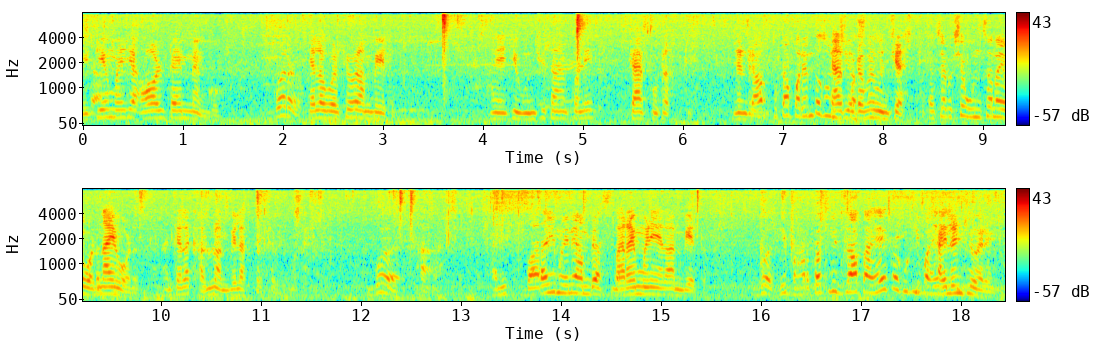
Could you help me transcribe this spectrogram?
ए टी एम म्हणजे ऑल टाईम मँगो. बरं. त्याला वर्षभर आंबे येतात. आणि याची उंची साधारणपणे चार फूट असते. चार जनरल फुटापर्यंतच चार उंची फुटापर्यंत असते. उंची असते. त्याच्यापेक्षा उंच नाही वाढत. नाही वाढत. आणि त्याला खालून आंबे लागतात सगळे. मग बर. हां. आणि बाराही महिने आंबे असतात. बाराही महिने याला आंबे येतात. बर ही भारतातली जात आहे का कुठली बाहेर थायलंडची व्हरायटी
